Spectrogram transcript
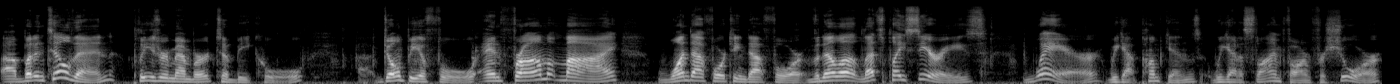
Uh, but until then, please remember to be cool. Don't be a fool. And from my 1.14.4 vanilla Let's Play series, where we got pumpkins, we got a slime farm for sure,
